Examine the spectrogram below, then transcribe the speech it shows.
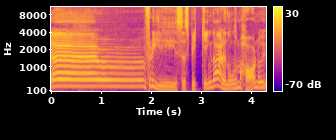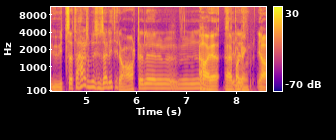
Eh, flisespikking, da? Er det noen som har noe å utsette her, som de syns er litt rart, eller Jeg har eh, et par ting. Ja,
